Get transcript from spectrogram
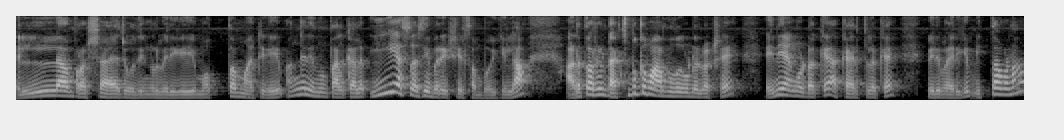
എല്ലാം ഫ്രഷായ ചോദ്യങ്ങൾ വരികയും മൊത്തം മാറ്റുകയും അങ്ങനെയൊന്നും തൽക്കാലം ഈ എസ് എസ് സി പരീക്ഷയിൽ സംഭവിക്കില്ല. അടുത്ത വർഷം ടെക്സ്റ്റ് ബുക്ക് മാറുന്നത് കൊണ്ട് പക്ഷേ ഇനി അങ്ങോട്ടൊക്കെ അക്കാര്യത്തിലൊക്കെ വരുമായിരിക്കും. ഇത്തവണ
